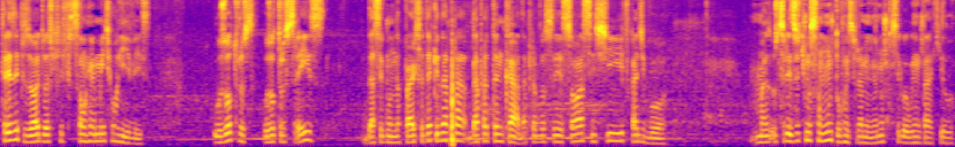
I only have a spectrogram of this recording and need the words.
três episódios eu acho que são realmente horríveis. Os outros, os outros três da segunda parte até que dá pra, dá pra tancar, dá pra você só assistir e ficar de boa. Mas os três últimos são muito ruins pra mim, eu não consigo aguentar aquilo.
